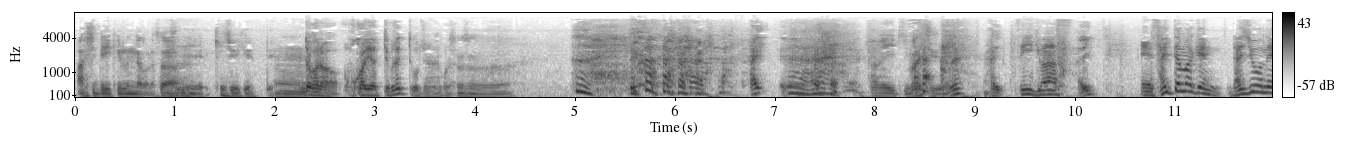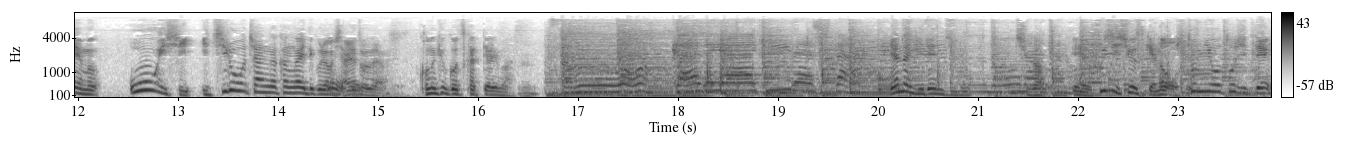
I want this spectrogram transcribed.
足で行けるんだからさ。え近所行けって。うん。だから、他でやってくれってことじゃない？これ。そうそうそうはい。えーため息マジでね。はい。次いきます。はい。えー埼玉県ラジオネーム大石一郎ちゃんが考えてくれました。ありがとうございます。この曲を使ってやります。輝き出した。柳蓮司の違う、えー藤修介の「瞳を閉じて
